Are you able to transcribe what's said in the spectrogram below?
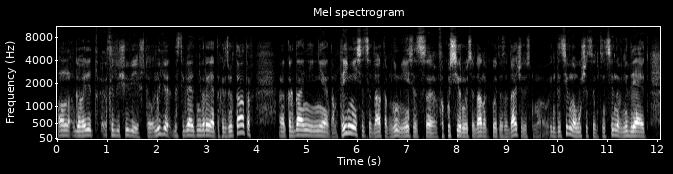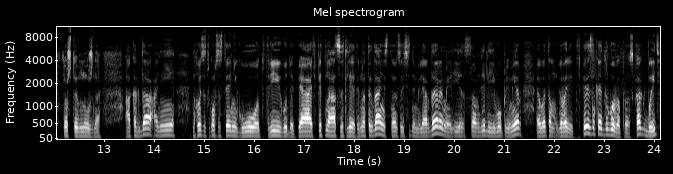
он говорит следующую вещь, что люди достигают невероятных результатов, э, когда они не там, три месяца, да, там, не месяц э, фокусируются да, на какой-то задаче, то есть интенсивно учатся, интенсивно внедряют то, что им нужно. А когда они находятся в таком состоянии год, три года, пять, пятнадцать лет, именно тогда они становятся действительно миллиардерами, и на самом деле его пример в этом говорит. Теперь возникает другой вопрос. Как быть,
